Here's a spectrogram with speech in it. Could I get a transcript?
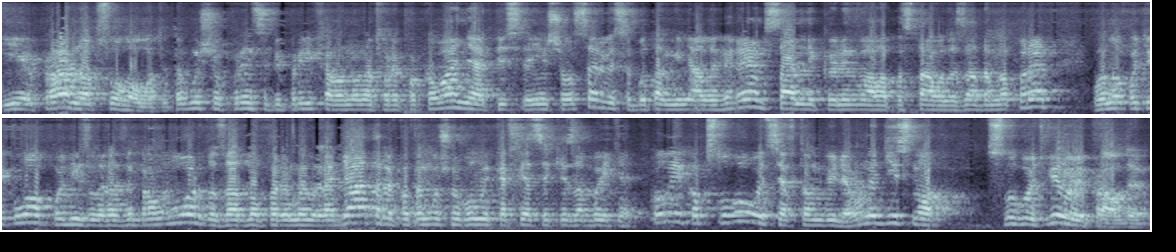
і правильно обслуговувати. Тому що, в принципі, приїхала вона на перепакування після іншого сервісу, бо там міняли ГРМ, сальник колінвала поставили задом наперед. Воно потекло, полізли, розібрали морду, заодно перемили радіатори, тому що були капець, які забиті. Коли їх обслуговуються автомобілі, вони дійсно слугують вірою і правдою.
